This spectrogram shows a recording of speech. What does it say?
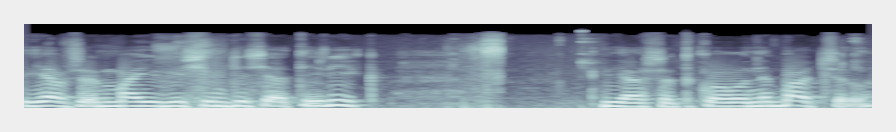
Я вже маю 80-й рік. Я ще такого не бачила.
